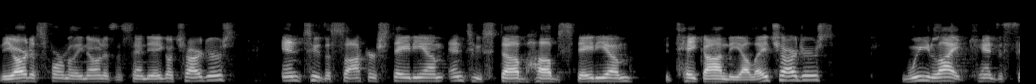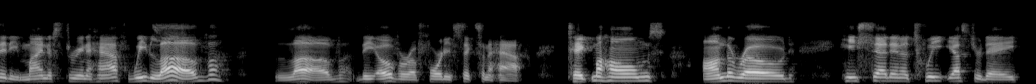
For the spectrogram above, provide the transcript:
the artist formerly known as the San Diego Chargers into the soccer stadium, into StubHub Stadium to take on the LA Chargers. We like Kansas City minus three and a half. We love, love the over of 46 and a half. Take Mahomes on the road. He said in a tweet yesterday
